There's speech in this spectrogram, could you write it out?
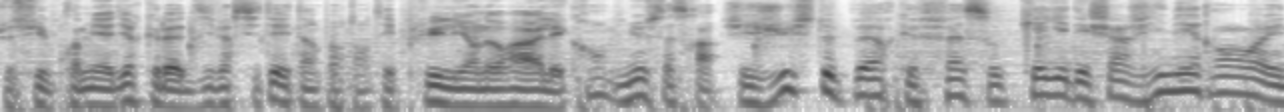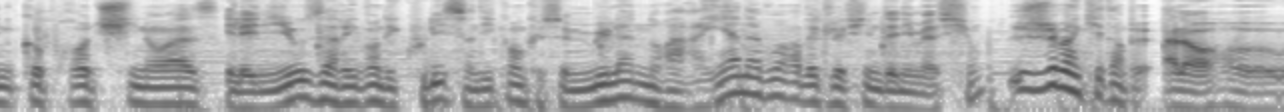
Je suis le premier à dire que la diversité est importante et plus il y en aura à l'écran, mieux ça sera. J'ai juste peur que face au cahier des charges inhérent à une coprode chinoise et les news arrivant des coulisses indiquant que ce Mulan n'aura rien à voir avec le film d'animation, je m'inquiète un peu. Alors euh,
